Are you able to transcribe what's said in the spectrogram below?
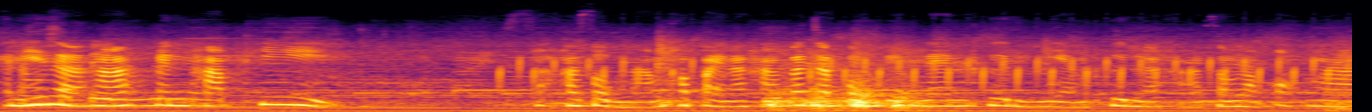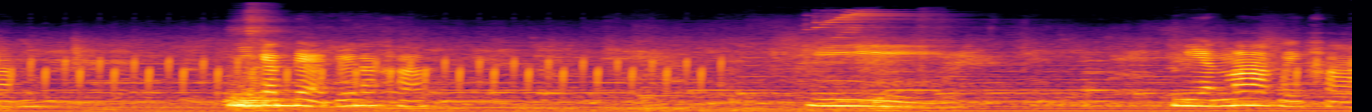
อันนี้นะคะเป็นพับที่ ผสมน้ำเข้าไปนะคะ ก็จะปกปิดแน่นขึ้นเนียนขึ้นนะคะสำหรับออกงาน มีกันแดดด้วยนะคะ นี่เนียนมากเลยค่ะ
